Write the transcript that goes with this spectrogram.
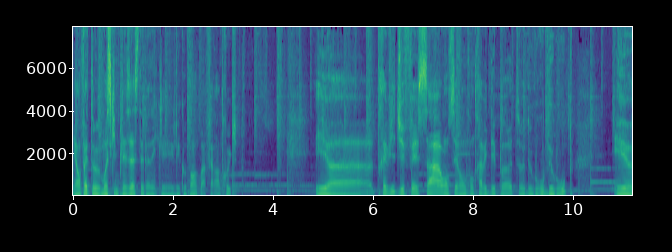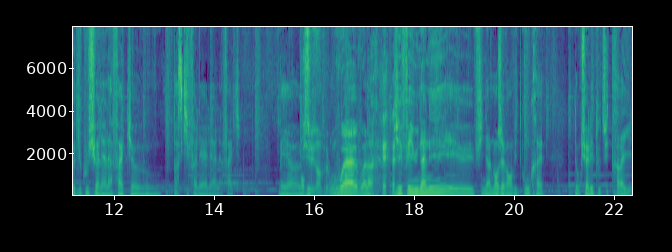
Et en fait, moi ce qui me plaisait, c'était avec les, les copains, quoi, faire un truc. Et euh, très vite, j'ai fait ça. On s'est rencontrés avec des potes euh, de groupe, de groupe. Et euh, du coup, je suis allé à la fac euh, parce qu'il fallait aller à la fac. Mais Poursuivre un peu le mouvement. Ouais, voilà. j'ai fait une année et finalement, j'avais envie de concret. Donc, je suis allé tout de suite travailler.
